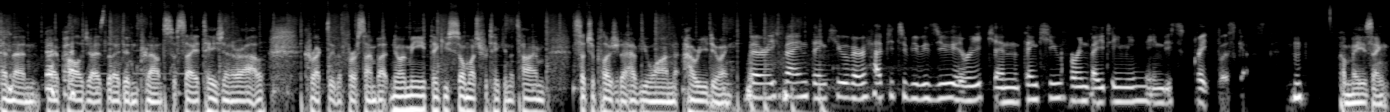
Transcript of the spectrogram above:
And then I apologize that I didn't pronounce Societe Generale correctly the first time. But Noémie, thank you so much for taking the time. Such a pleasure to have you on. How are you doing? Very fine, thank you. Very happy to be with you, Eric, and thank you for inviting me in this great podcast. Amazing.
